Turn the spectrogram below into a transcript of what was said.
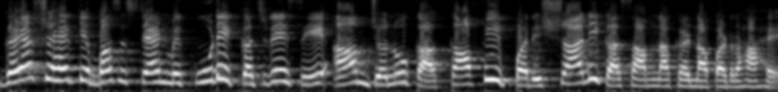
गया शहर के बस स्टैंड में कूड़े कचरे से आम जनों का काफ़ी परेशानी का सामना करना पड़ रहा है।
